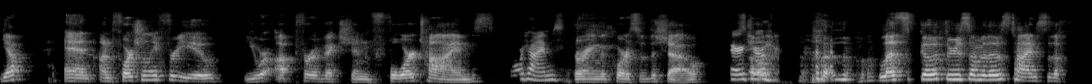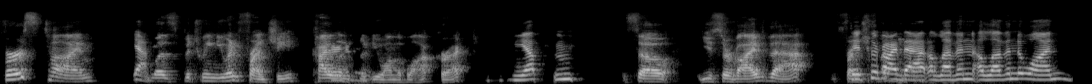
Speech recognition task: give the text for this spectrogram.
Yep. And unfortunately for you, you were up for eviction four times Four times. during the course of the show. Very So- true. Let's go through some of those times. So the first time Yeah. was between you and Frenchie. Kyland put you on the block, correct? Yep. Mm. So you survived that. Did Frenchie survive that. you. 11, 11 to 1.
